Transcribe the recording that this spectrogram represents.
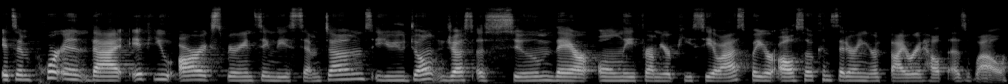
it's important that if you are experiencing these symptoms, you don't just assume they are only from your PCOS, but you're also considering your thyroid health as well.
